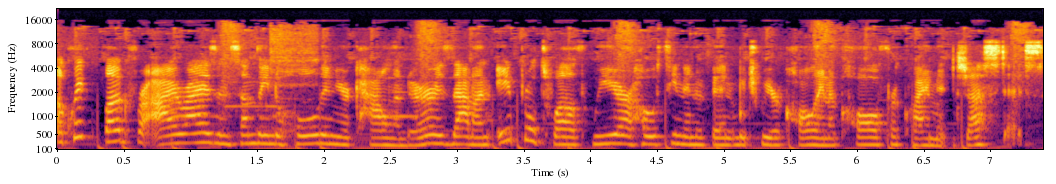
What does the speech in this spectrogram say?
A quick plug for iRise and something to hold in your calendar is that on April 12th, we are hosting an event which we are calling a Call for Climate Justice.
